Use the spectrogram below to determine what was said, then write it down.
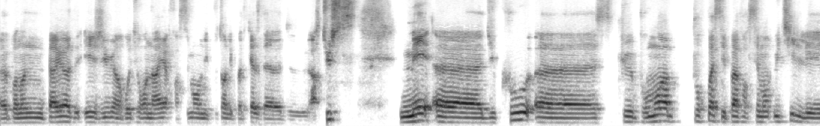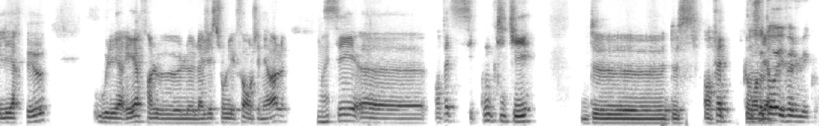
euh, pendant une période et j'ai eu un retour en arrière forcément en écoutant les podcasts de, de Artus. Mais euh, du coup, que pour moi, pourquoi c'est pas forcément utile les RPE ou les RIR, enfin le, le- la gestion de l'effort en général, Ouais. c'est euh, en fait c'est compliqué de, de en fait comment dire s'auto-évaluer, quoi.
